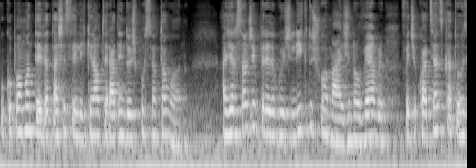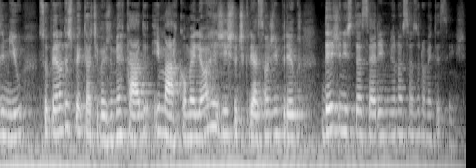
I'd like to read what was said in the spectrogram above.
o cupom manteve a taxa Selic inalterada em 2% ao ano. A geração de empregos líquidos formais de novembro foi de 414 mil, superando as expectativas do mercado e marca o melhor registro de criação de empregos desde o início da série em 1996.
